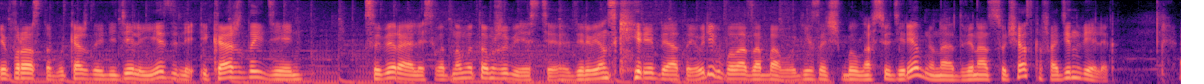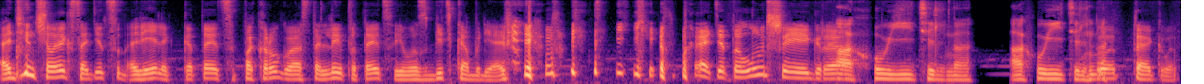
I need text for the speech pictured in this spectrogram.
И просто мы каждую неделю ездили, и каждый день собирались в одном и том же месте деревенские ребята. И у них была забава. У них, значит, был на всю деревню, на 12 участков, один велик. Один человек садится на велик, катается по кругу, а остальные пытаются его сбить камнями. Ебать, это лучшая игра. Охуительно. Охуительно. Вот так вот.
